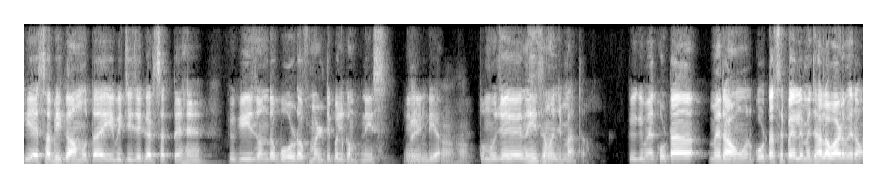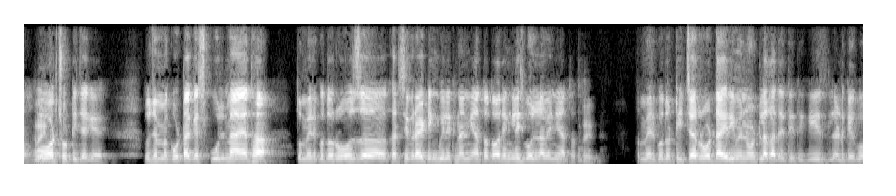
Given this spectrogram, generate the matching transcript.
कि ऐसा भी काम होता है ये भी चीज़ें कर सकते हैं क्योंकि is on the board of multiple companies in India तो मुझे नहीं समझ में आता क्योंकि मैं कोटा में रहा हूँ और कोटा से पहले मैं झालावाड़ में रहा हूँ वो और छोटी जगह है। तो जब मैं कोटा के स्कूल में आया था तो मेरे को तो रोज़ कर्सिव राइटिंग भी लिखना नहीं आता था और इंग्लिश बोलना भी नहीं आता था। तो मेरे को तो टीचर रोज डायरी में नोट लगा देती थी कि इस लड़के को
